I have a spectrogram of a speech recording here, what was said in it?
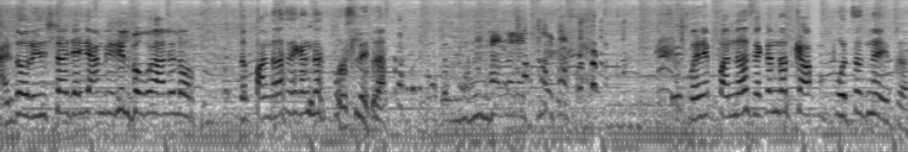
आणि तो रील स्टार ज्याची आम्ही रील बघून आलेलो तो पंधरा सेकंदात पोचलेला पण हे पंधरा सेकंदात का पोचत नाही इथं?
